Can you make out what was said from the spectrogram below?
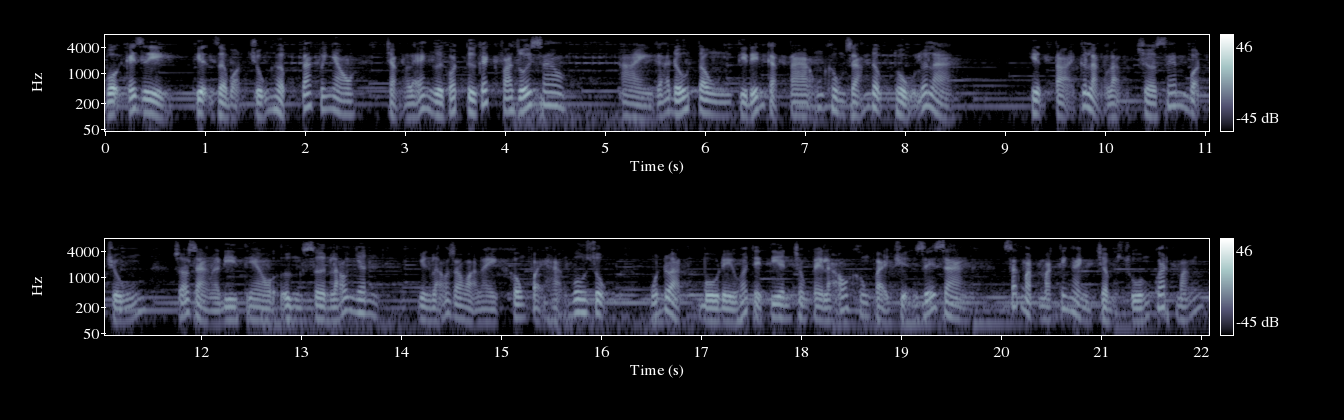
Vội cái gì, hiện giờ bọn chúng hợp tác với nhau, chẳng lẽ người có tư cách phá rối sao? Ai gã đấu tông thì đến cả ta cũng không dám động thủ nữa là. Hiện tại cứ lặng lặng chờ xem bọn chúng Rõ ràng là đi theo ưng sơn lão nhân Nhưng lão gia hỏa này không phải hạng vô dụng Muốn đoạt bồ đề hóa thể tiên trong tay lão Không phải chuyện dễ dàng Sắc mặt mặc thiên hành trầm xuống quát mắng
